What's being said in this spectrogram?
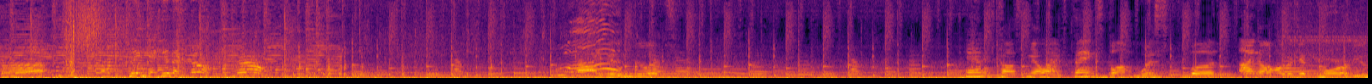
Uh, I think I did it. No, no. I didn't do it. And it cost me a life. Thanks, Bomb Wisp, but I know how to get more of you,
